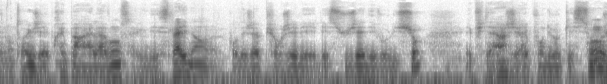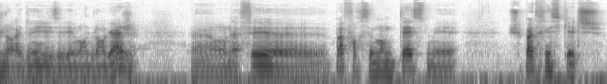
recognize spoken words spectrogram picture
Bien entendu, j'avais préparé à l'avance avec des slides hein, pour déjà purger les, sujets d'évolution. Et puis derrière, j'ai répondu aux questions, je leur ai donné les éléments de langage. Euh, on a fait euh, pas forcément de tests, mais je suis pas très sketch.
